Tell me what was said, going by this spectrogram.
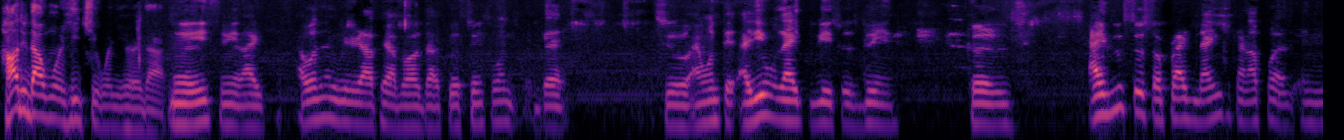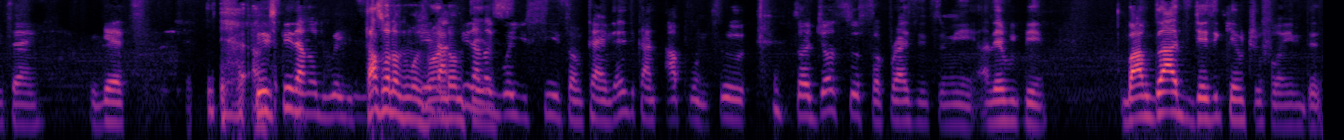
How did that one hit you when you heard that? No, it hit me like I wasn't really happy about that because 21 guy. So I wanted, I didn't like the way it was doing because I looked so surprised I think can happen at any time. You get things, things are not the way you see. That's one of the most things, are, random things are not the way you see it sometimes. Anything can happen. So, so just so surprising to me and everything. But I'm glad Jay Z came through for him then.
